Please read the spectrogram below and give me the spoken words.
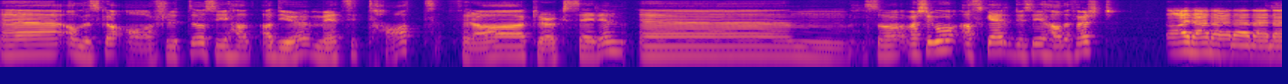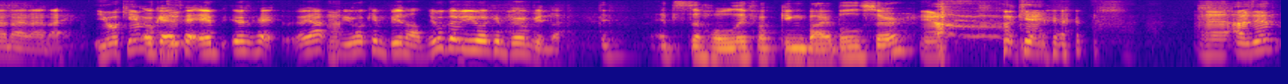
Eh, alle skal avslutte og si adjø med et sitat fra Clerks-serien. Eh, så vær så god, Asgeir, du sier ha det først. Nei, nei, nei. nei, nei, nei, nei. Joakim, okay, du... jeg, okay, ja, Joakim, begynn han. Joakim, begynn It's the holy fucking Bible, sir. Ja, OK. Eh, Audun?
